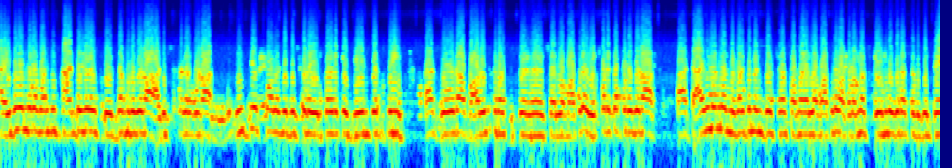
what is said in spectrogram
ఐదు వందల మంది శానిటైజర్ సిబ్బంది కూడా అడిషనల్ కూడా యూజ్ చేసుకోవాలని చెప్పేసి కూడా ఇప్పటివరకు జీహెచ్ఎంసీ కూడా భావిస్తున్న సిచ్యువేషన్లో మాత్రం ఎప్పటికప్పుడు కూడా ఆ ట్యాంక్ బండ్ నిమజ్జనం చేసిన సమయంలో మాత్రం అక్కడ ఉన్న స్క్రీన్లు కూడా తొలగించే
